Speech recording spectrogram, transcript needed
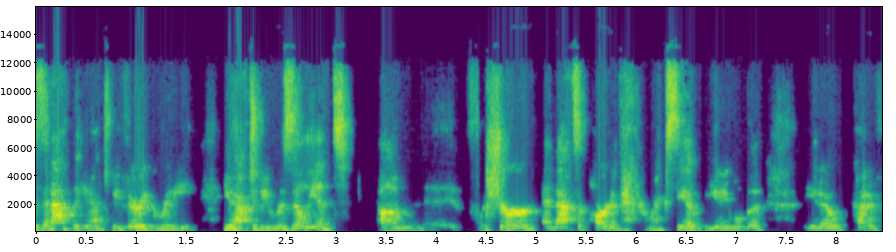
As an athlete you have to be very gritty. You have to be resilient um, for sure. And that's a part of anorexia being able to you know kind of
